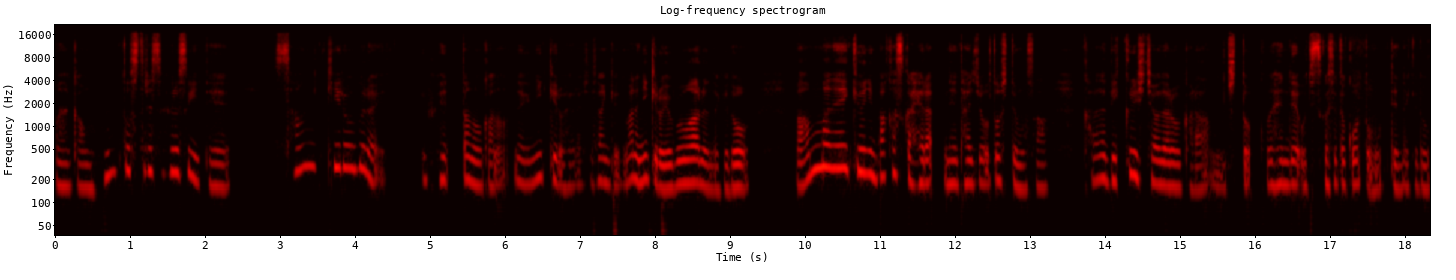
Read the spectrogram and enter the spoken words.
まあなんかもうほんとストレスフルすぎて3キロぐらい減ったのかな。で2キロ減らして3キロってまだ2キロ余分はあるんだけど、まあ、あんまね急にバカすか減ら、ね、体重落としてもさ体びっくりしちゃうだろうからもうちょっとこの辺で落ち着かせとこうと思ってんだけど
